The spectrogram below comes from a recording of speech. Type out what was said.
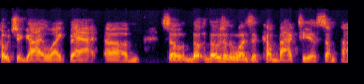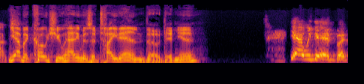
coach a guy like that. Um, so th- those are the ones that come back to you sometimes. Yeah, but coach, you had him as a tight end, though, didn't you? Yeah, we did, but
